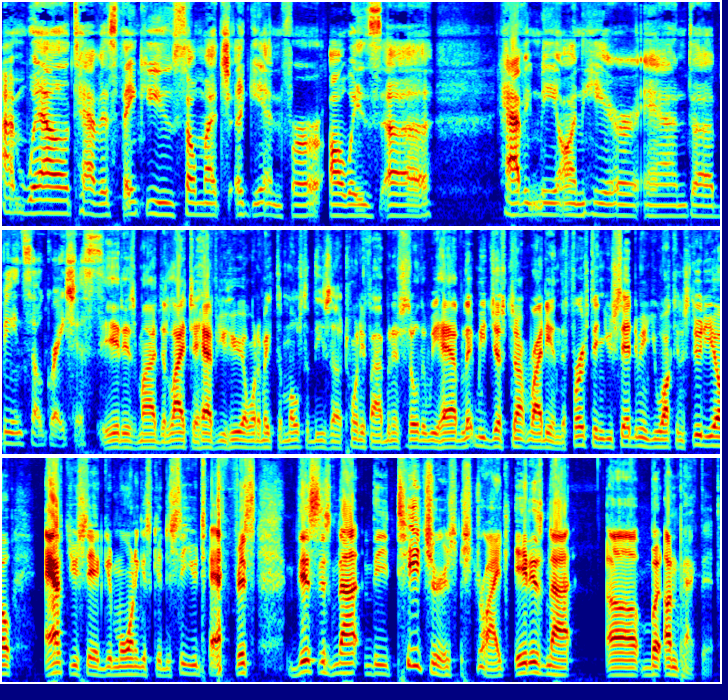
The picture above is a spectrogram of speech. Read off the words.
I'm well, Tavis. Thank you so much again for always. Uh, having me on here and uh, being so gracious. It is my delight to have you here. I want to make the most of these uh, 25 minutes so that we have. Let me just jump right in. The first thing you said to me, when you walked in the studio after you said good morning. It's good to see you, Tavis. This is not the teachers' strike. It is not uh, but unpack that.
